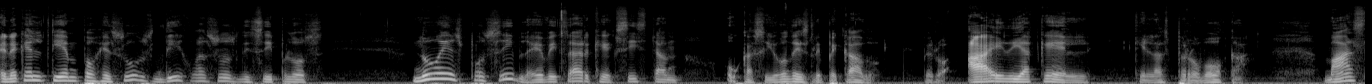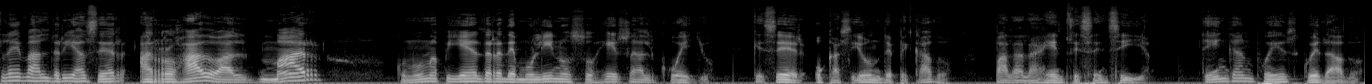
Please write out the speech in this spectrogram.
En aquel tiempo Jesús dijo a sus discípulos, no es posible evitar que existan ocasiones de pecado, pero hay de aquel que las provoca. Más le valdría ser arrojado al mar con una piedra de molino sujeta al cuello que ser ocasión de pecado para la gente sencilla. Tengan pues cuidado.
